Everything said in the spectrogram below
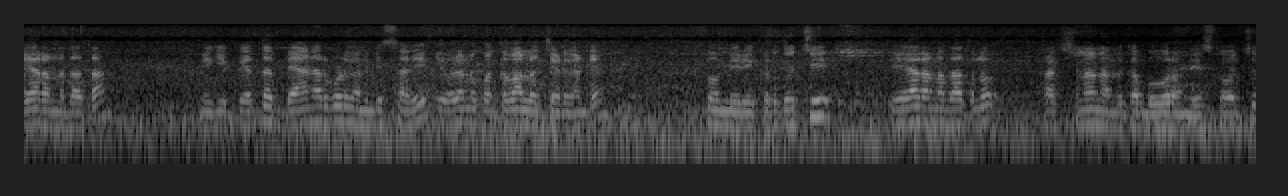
ఏఆర్ అన్నదాత. మీకు పెద్ద బ్యానర్ కూడా కనిపిస్తుంది. ఎవరైనా కొత్త వాళ్ళు వచ్చాడు కంటే. సో మీరు ఇక్కడికి వచ్చి ఏఆర్ అన్నదాతలో తక్షణ నందక భూవరం తీసుకోవచ్చు.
